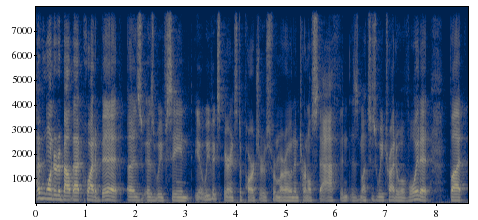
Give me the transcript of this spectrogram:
I've wondered about that quite a bit as as we've seen. You know, we've experienced departures from our own internal staff, and as much as we try to avoid it, but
